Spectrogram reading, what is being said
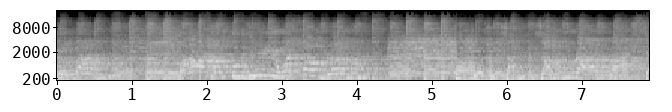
เบิกบานมาทำบุญที่วัดป้อมรามครอบครัวสุขสันต์สำราญบานใจ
